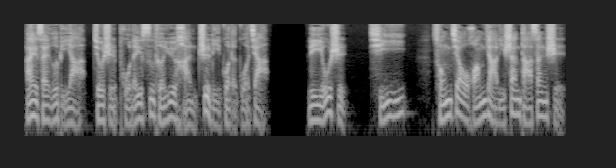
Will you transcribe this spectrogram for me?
埃塞俄比亚就是普雷斯特约翰治理过的国家。理由是：其一，从教皇亚历山大三世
